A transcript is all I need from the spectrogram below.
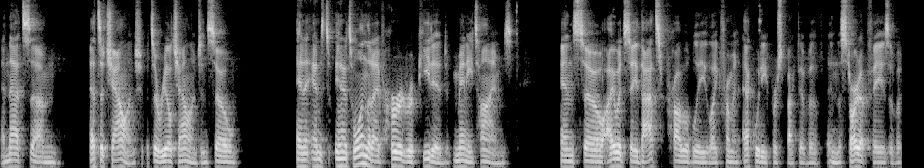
And that's um that's a challenge. It's a real challenge. And so and and and it's one that i've heard repeated many times And so I would say that's probably like from an equity perspective of in the startup phase of a,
